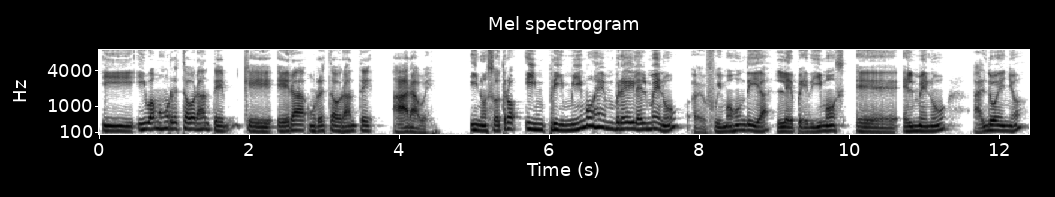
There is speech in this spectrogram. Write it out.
y íbamos a un restaurante que era un restaurante árabe. Y nosotros imprimimos en braille el menú, eh, fuimos un día, le pedimos eh, el menú al dueño,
